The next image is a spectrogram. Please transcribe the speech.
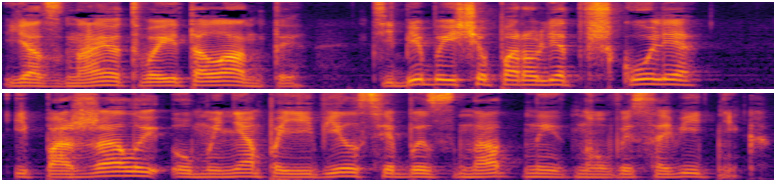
Я знаю твои таланты. Тебе бы еще пару лет в школе, и, пожалуй, у меня появился бы знатный новый советник.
